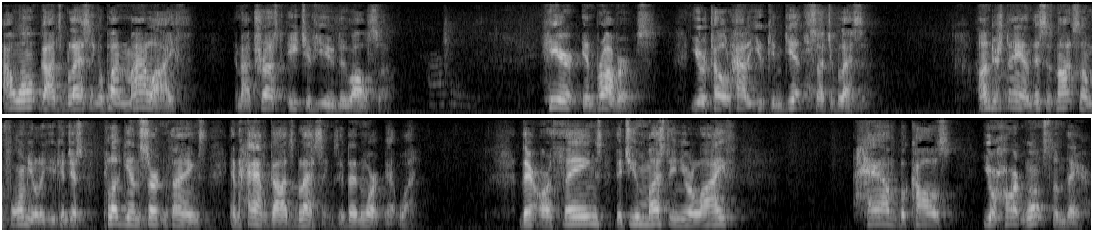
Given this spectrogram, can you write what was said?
I want God's blessing upon my life, and I trust each of you do also. Here in Proverbs, you're told how you can get such a blessing. Understand, this is not some formula you can just plug in certain things and have God's blessings. It doesn't work that way. There are things that you must in your life have because your heart wants them there.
